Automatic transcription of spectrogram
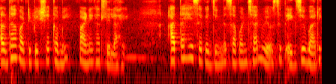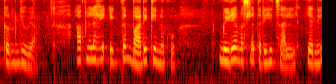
अर्धा वाटीपेक्षा कमी पाणी घातलेलं आहे. आता हे सगळे जिन्नस आपण छान व्यवस्थित एकजीव बारीक करून घेऊया. आपल्याला हे एकदम बारीकही नको. मीडियम असलं तरीही चालेल. याने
